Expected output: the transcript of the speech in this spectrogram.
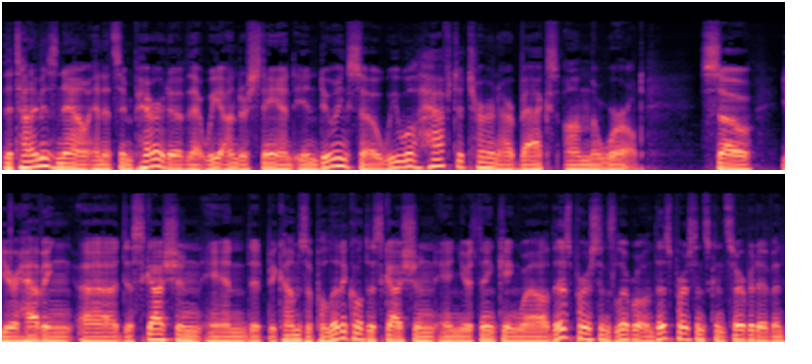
The time is now, and it's imperative that we understand in doing so, we will have to turn our backs on the world. So you're having a discussion, and it becomes a political discussion, and you're thinking, well, this person's liberal and this person's conservative, and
